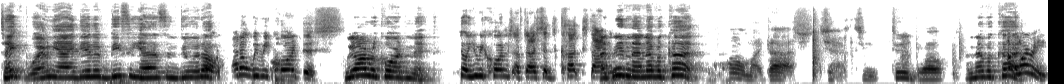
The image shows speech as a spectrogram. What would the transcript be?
Take any idea that DC has and do it Bro, up. why don't we record this? We are recording it. Yo, you recording after I said cut, stop? I didn't. I never cut. Oh my gosh. Dude, bro. I never cut. Don't worry.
